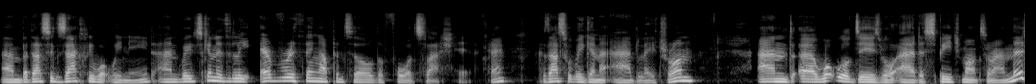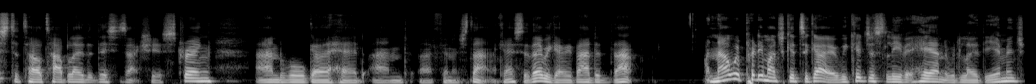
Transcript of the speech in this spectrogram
um, but that's exactly what we need. And we're just to delete everything up until the forward slash here, okay? Because that's what we're to add later on. And uh, what we'll do is we'll add a speech marks around this to tell Tableau that this is actually a string. And we'll go ahead and uh, finish that. Okay, so there we go. We've added that. And now we're pretty much good to go. We could just leave it here and it would load the image.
